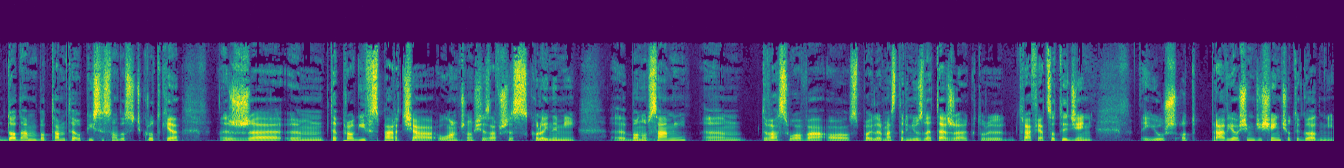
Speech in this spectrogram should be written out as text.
dodam, bo tam te opisy są dosyć krótkie, że te progi wsparcia łączą się zawsze z kolejnymi e, bonusami. Dwa słowa o Spoilermaster newsletterze, który trafia co tydzień już od prawie 80 tygodni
